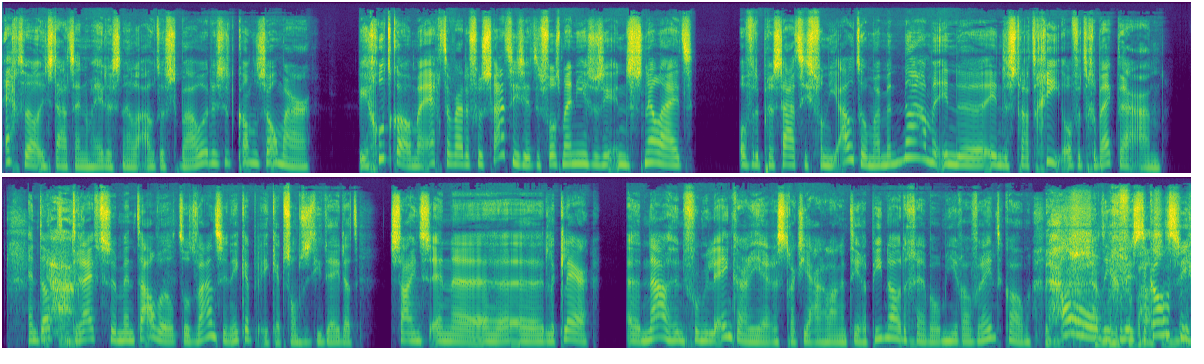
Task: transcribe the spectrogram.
echt wel in staat zijn om hele snelle auto's te bouwen. Dus het kan zomaar weer goed komen. Echter, waar de frustratie zit, is volgens mij niet zozeer in de snelheid of de prestaties van die auto, maar met name in de, in de strategie of het gebrek daaraan. En dat Ja. drijft ze mentaal wel tot waanzin. Ik heb, ik heb soms het idee dat Sainz en Leclerc eh, na hun Formule 1 carrière straks jarenlang een therapie nodig hebben om hier overheen te komen. Al die gemiste kansen.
